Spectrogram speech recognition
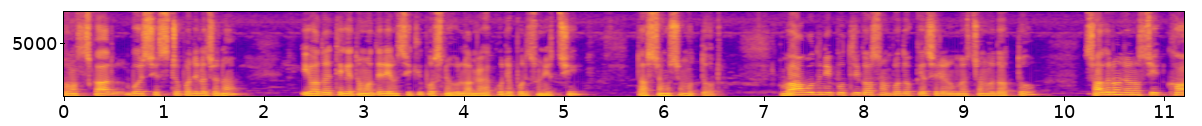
সংস্কার বৈশিষ্ট্য পর্যালোচনা। এই অধ্যায় থেকে তোমাদের এমসিকিউ প্রশ্নগুলো আমি এক করে পড়ে শুনিয়েছি তার সঙ্গে সঙ্গে উত্তর। বামাবোধিনী পত্রিকা সম্পাদক কে ছিলেন উমেশচন্দ্র দত্ত। সাধারণ জনশিক্ষা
